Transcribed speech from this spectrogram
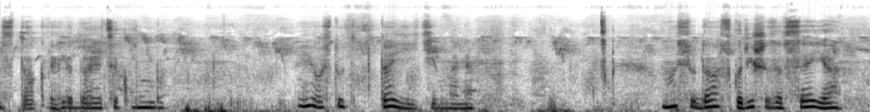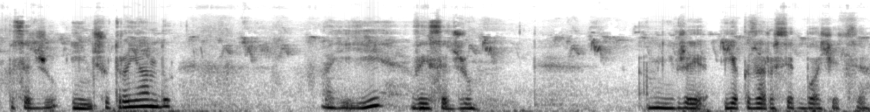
Ось так виглядає ця клумба. І ось тут таїті в мене. Ну, сюди, скоріше за все, я посаджу іншу троянду, а її висаджу. А мені вже, як зараз, як бачиться,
